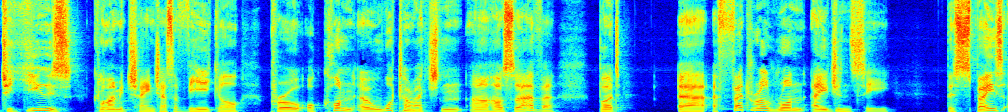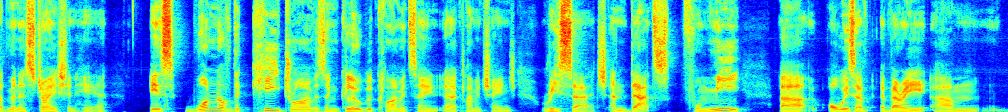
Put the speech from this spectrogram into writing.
to use climate change as a vehicle pro or con, or uh, what direction uh, howsoever. But uh, a federal run agency, the Space Administration here, is one of the key drivers in global climate change, uh, climate change research. And that's, for me, uh, always a, a very um,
